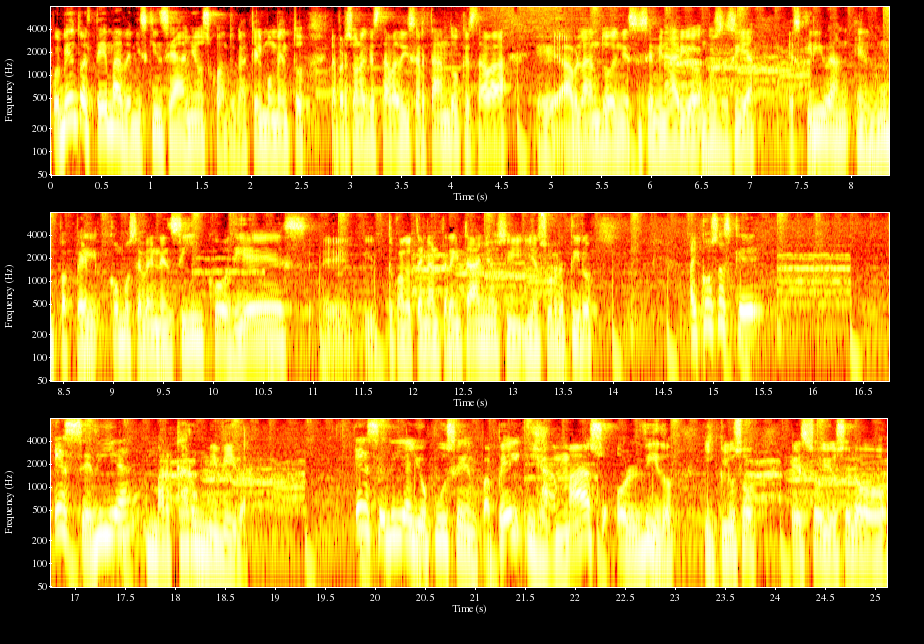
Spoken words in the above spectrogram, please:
Volviendo al tema de mis 15 años, cuando en aquel momento la persona que estaba disertando, que estaba eh, hablando en ese seminario, nos decía, escriban en un papel cómo se ven en 5, 10, eh, cuando tengan 30 años y, y en su retiro, hay cosas que ese día marcaron mi vida. Ese día yo puse en papel y jamás olvido. Incluso eso yo se lo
